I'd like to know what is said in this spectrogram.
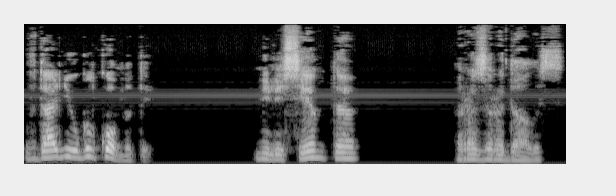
в дальний угол комнаты. Мелисента разрыдалась.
